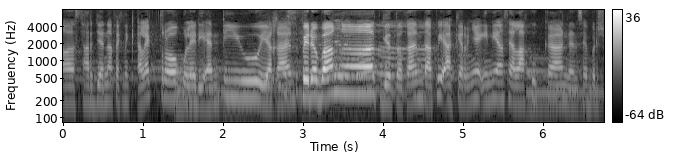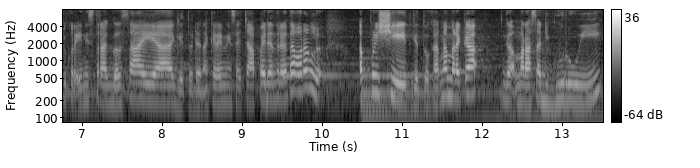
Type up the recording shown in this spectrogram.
uh, sarjana teknik elektro, kuliah di NTU ya kan. Beda banget gitu kan, tapi akhirnya ini yang saya lakukan dan saya bersyukur ini struggle saya gitu dan akhirnya ini saya capai dan ternyata orang appreciate gitu karena mereka nggak merasa digurui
